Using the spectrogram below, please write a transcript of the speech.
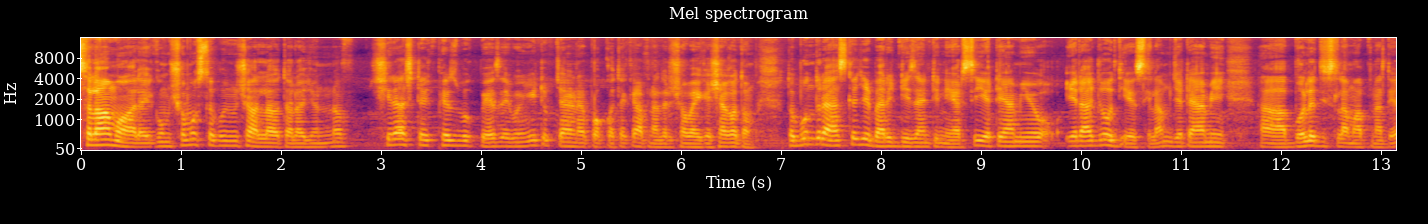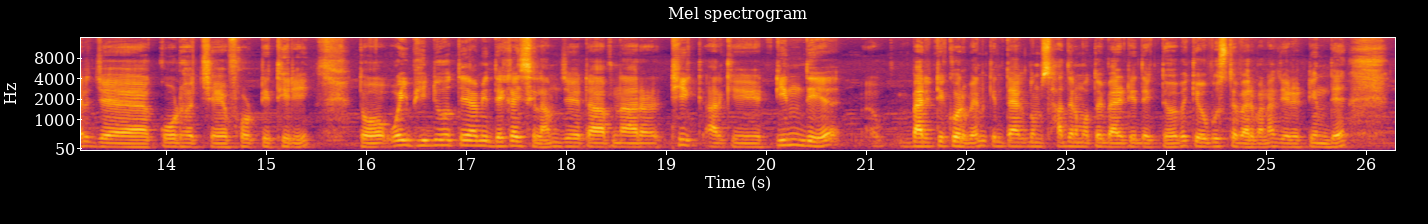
আসসালামু আলাইকুম। সমস্ত প্রশংসা আল্লাহ তালার জন্য সিরাজ টেক ফেসবুক পেজ এবং ইউটিউব চ্যানেলের পক্ষ থেকে আপনাদের সবাইকে স্বাগতম। তো বন্ধুরা, আজকে যে বাড়ির ডিজাইনটি নিয়ে আসছি, এটি আমি এর আগেও দিয়েছিলাম, যেটা আমি বলে দিছিলাম আপনাদের যে কোড হচ্ছে ফোরটি থ্রি তো ওই ভিডিওতে আমি দেখাইছিলাম যে এটা আপনার ঠিক আর কি টিন দিয়ে বাড়িটি করবেন, কিন্তু একদম ছাদের মতোই বাড়িটি দেখতে হবে, কেউ বুঝতে পারবে না যে এটা টিন দিয়ে।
